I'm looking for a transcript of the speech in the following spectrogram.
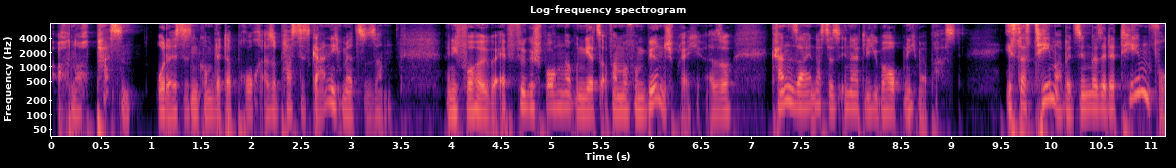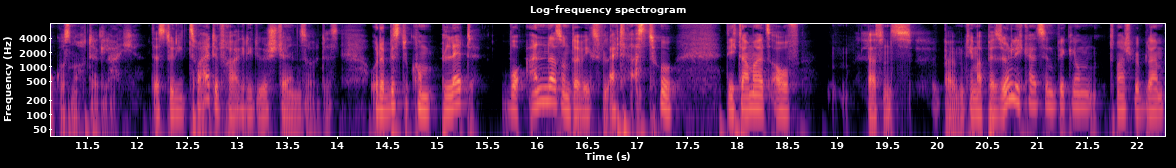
auch noch passen? Oder ist es ein kompletter Bruch? Also passt es gar nicht mehr zusammen. Wenn ich vorher über Äpfel gesprochen habe und jetzt auf einmal von Birnen spreche. Also kann sein, dass das inhaltlich überhaupt nicht mehr passt. Ist das Thema bzw. der Themenfokus noch der gleiche? Das ist du die zweite Frage, die du dir stellen solltest. Oder bist du komplett woanders unterwegs? Vielleicht hast du dich damals auf, lass uns beim Thema Persönlichkeitsentwicklung zum Beispiel bleiben,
